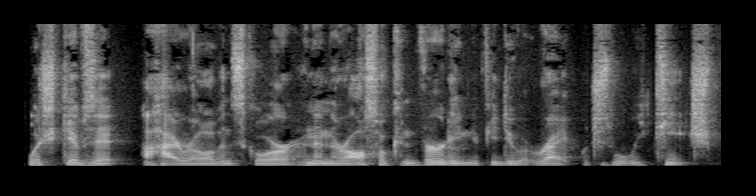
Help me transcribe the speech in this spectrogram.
which gives it a high relevance score. And then they're also converting if you do it right, which is what we teach.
